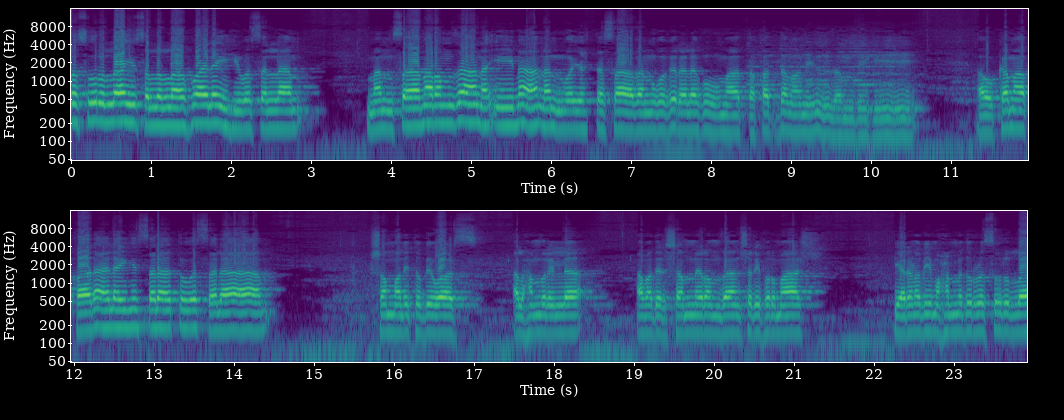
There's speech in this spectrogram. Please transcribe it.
رسول الله صلى الله عليه وسلم من صام رمضان إيمانا واحتسابا غفر له ما تقدم من ذنبه أو كما قال عليه الصلاة والسلام সম্মানিত বেওয়ার্স আলহামদুলিল্লাহ আমাদের সামনে রমজান শরীফের মাস পিয়ারা নবী মোহাম্মদুর রসুল্লাহ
